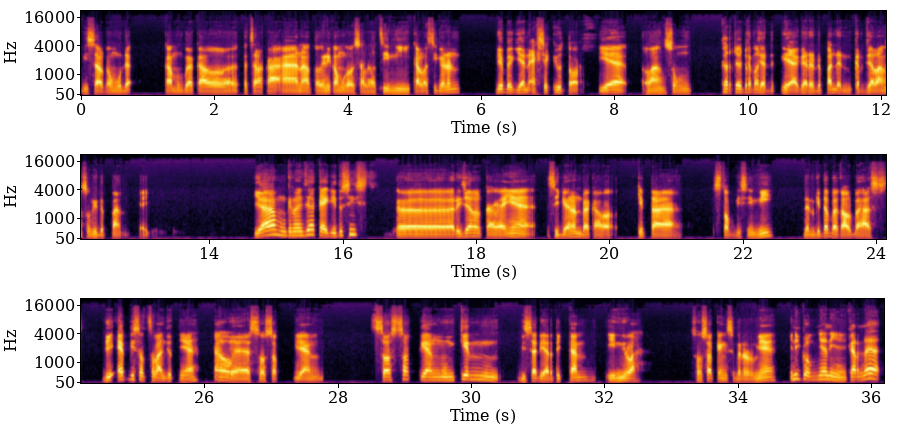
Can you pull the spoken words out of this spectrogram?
misal kamu udah kamu bakal kecelakaan atau ini kamu gak usah lewat sini. Kalau si Ganon dia bagian eksekutor, dia langsung Garda depan. kerja de- ya garda depan dan kerja langsung di depan kayak gitu. Ya mungkin aja kayak gitu sih eh Rizal kayaknya si Ganon bakal kita stop di sini dan kita bakal bahas di episode selanjutnya Oh. ada sosok yang sosok yang mungkin bisa diartikan inilah sosok yang sebenarnya Ini gongnya nih karena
